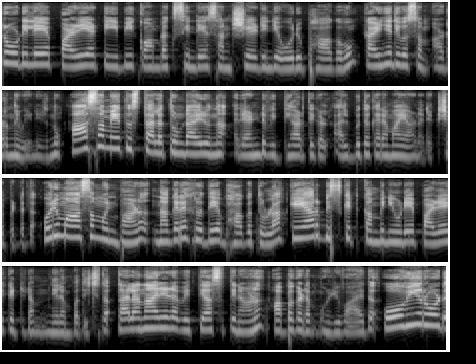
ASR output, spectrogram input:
റോഡിലെ പഴയ ടി കോംപ്ലക്സിന്റെ സൺഷെയ്ഡിന്റെ ഭാഗവും കഴിഞ്ഞ ദിവസം അടർന്നു വീണിരുന്നു. ആ സമയത്ത് സ്ഥലത്തുണ്ടായിരുന്ന രണ്ട് വിദ്യാർത്ഥികൾ അത്ഭുതകരമായാണ് രക്ഷപ്പെട്ടത്. ഒരു മാസം മുൻപാണ് നഗരഹൃദയ ഭാഗത്തുള്ള കെ ആർ ബിസ്ക്കറ്റ് കമ്പനിയുടെ പഴയ കെട്ടിടം നിലംപതിച്ചത് തലനാരിയുടെ വ്യത്യാസത്തിനാണ് അപകടം ഒഴിവായത്. ഒ വി റോഡ്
